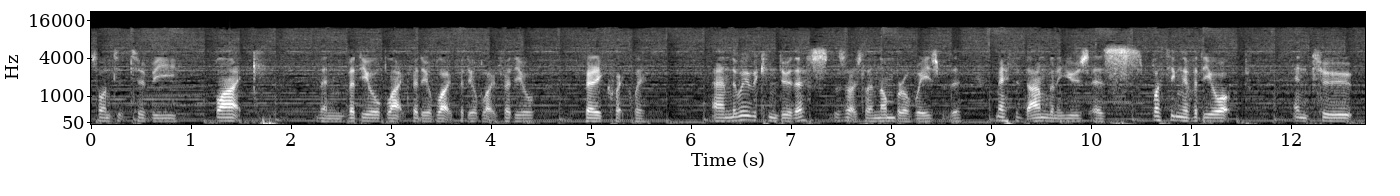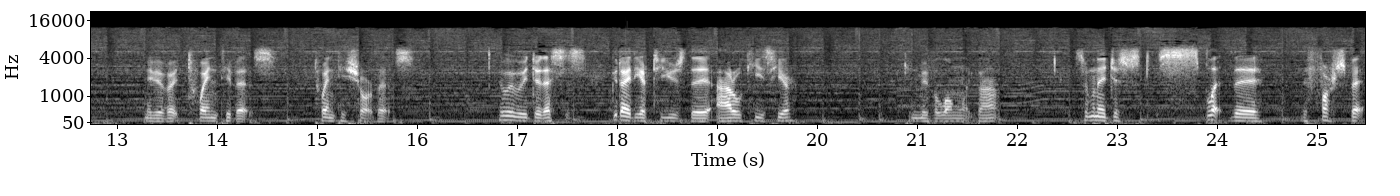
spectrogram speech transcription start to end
So I want it to be black, then video, black video, black video, black video, very quickly. And the way we can do this, there's actually a number of ways, but the method that I'm going to use is splitting the video up into maybe about 20 bits, 20 short bits. The way we do this is good idea to use the arrow keys here. You can move along like that. So I'm going to just split the, the first bit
